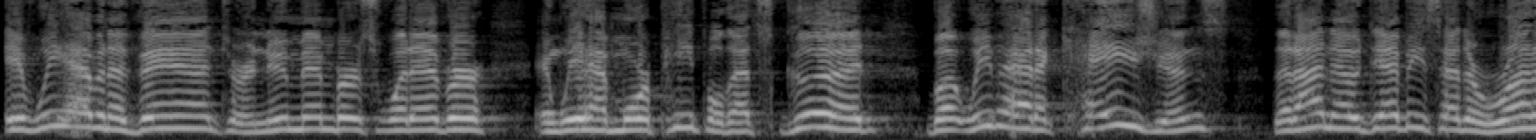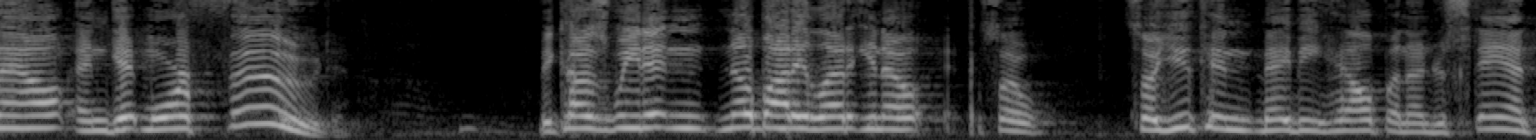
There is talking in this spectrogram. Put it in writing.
if we have an event or new members, whatever, and we have more people, that's good. But we've had occasions that I know Debbie's had to run out and get more food because we didn't, nobody let it, you know. So, so you can maybe help and understand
